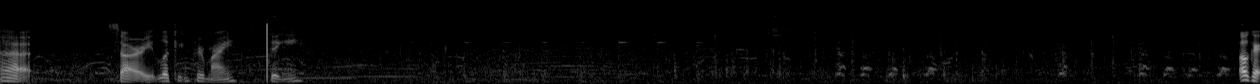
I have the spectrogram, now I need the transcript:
Uh, sorry, looking through my thingy. Okay.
